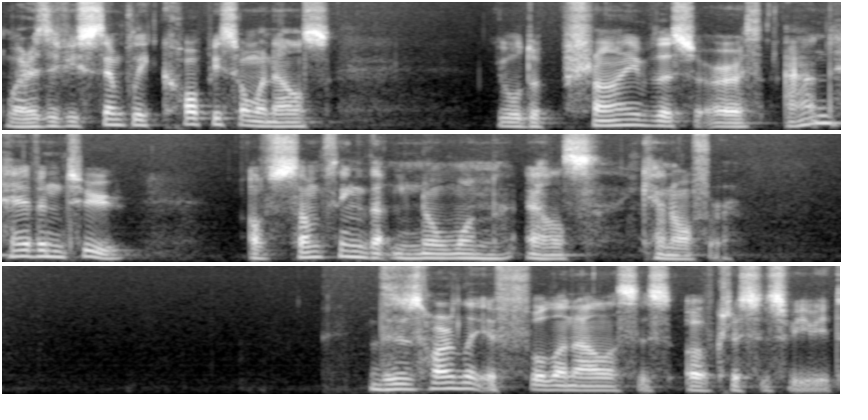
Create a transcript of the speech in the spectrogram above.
Whereas if you simply copy someone else, you will deprive this earth and heaven too of something that no one else can offer. This is hardly a full analysis of Christus Vivit,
